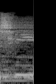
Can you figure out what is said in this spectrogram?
心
